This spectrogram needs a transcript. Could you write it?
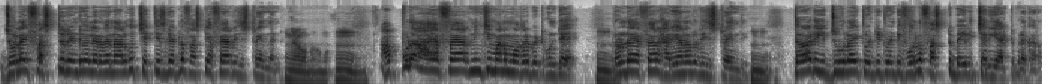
జూలై ఫస్ట్ రెండు వేల ఇరవై నాలుగు ఛత్తీస్గఢ్లో ఫస్ట్ ఎఫ్ఐఆర్ రిజిస్టర్ అయిందండి. అవునవును. అప్పుడు ఆ ఎఫ్ఐఆర్ నుంచి మనం మొదలు పెట్టుకుంటే రెండో ఎఫ్ఐఆర్ హర్యానాలో రిజిస్టర్ అయింది. థర్డ్ ఈ జూలై ట్వంటీ ట్వంటీ ఫోర్లో ఫస్ట్ బెయిల్ ఇచ్చారు ఈ యాక్ట్ ప్రకారం.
